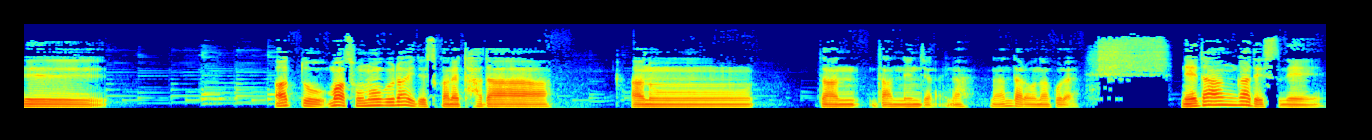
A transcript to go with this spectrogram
で、あと、まあそのぐらいですかね。ただ、あのー、残、残念じゃないな。なんだろうな、これ。値段がですね、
